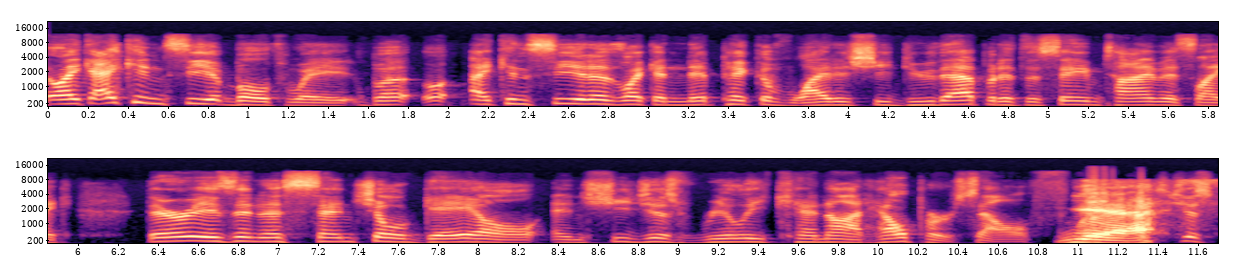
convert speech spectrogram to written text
like I can see it both ways, but uh, I can see it as like a nitpick of why does she do that, but at the same time, it's like there is an essential Gale, and she just really cannot help herself. Like, Yeah. it's just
